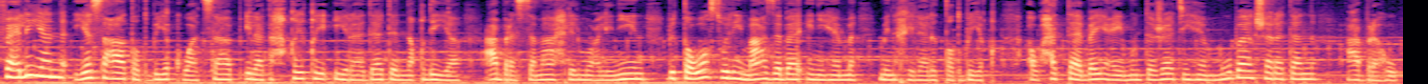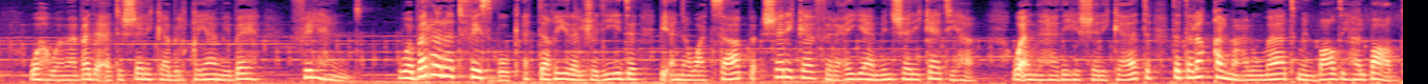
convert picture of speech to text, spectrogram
فعليا يسعى تطبيق واتساب إلى تحقيق إيرادات نقدية عبر السماح للمعلنين بالتواصل مع زبائنهم من خلال التطبيق أو حتى بيع منتجاتهم مباشرة عبره وهو ما بدأت الشركة بالقيام به في الهند. وبررت فيسبوك التغيير الجديد بأن واتساب شركة فرعية من شركاتها وأن هذه الشركات تتلقى المعلومات من بعضها البعض.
